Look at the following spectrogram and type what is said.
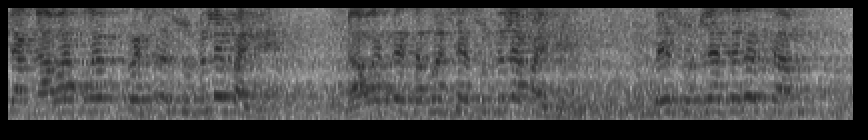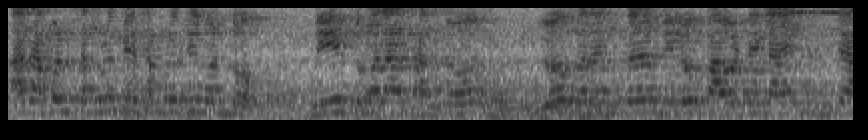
त्या गावातला प्रश्न सुटले पाहिजे. गावातल्या समस्या सुटल्या पाहिजे. ते सुटल्या तरच काम आज आपण समृद्धी समृद्धी म्हणतो. मी तुम्हाला सांगतो जोपर्यंत बिलो पावटेला आहे तुमच्या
